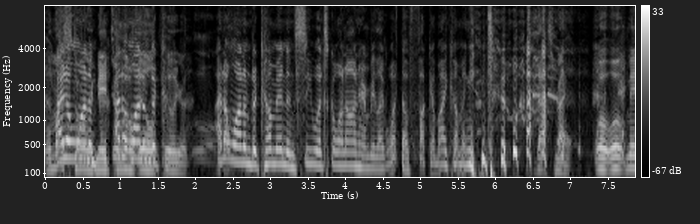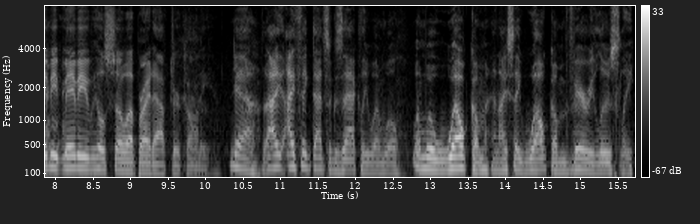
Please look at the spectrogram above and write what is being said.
Well, I don't want him- made you I a don't little want him to- I don't want him to come in and see what's going on here and be like, "What the fuck am I coming into?" That's right. Well, well, maybe maybe he'll show up right after Conny. Yeah, I, I think that's exactly when we'll when we'll welcome, and I say welcome very loosely,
